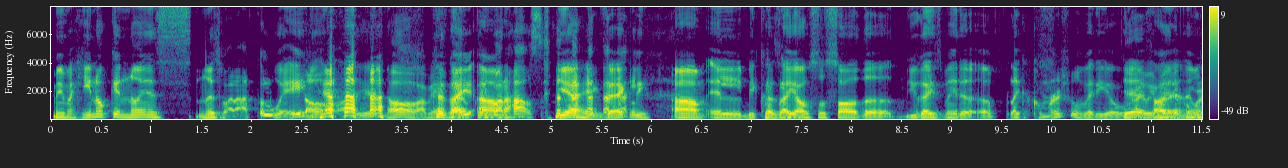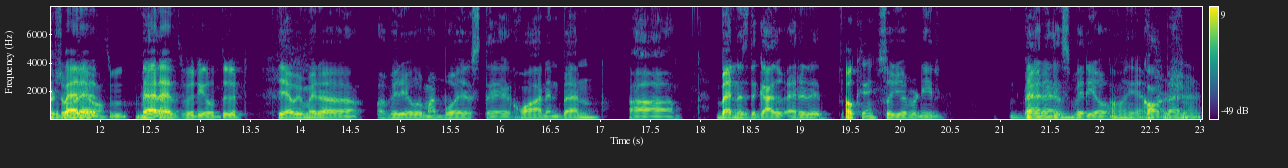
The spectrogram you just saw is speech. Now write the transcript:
me imagino que no es no es barato el güey. no, I, no, I mean, I, I, I bought a um, house. yeah, exactly. Um, el because I also saw the you guys made a, a like a commercial video. Yeah, I we made a and it was commercial badass, video. badass video, dude. Yeah, we made a, a video with my boy este, Juan and Ben. Uh, ben is the guy who edited. Okay. So you ever need badass Editing. video, Oh yeah, call for Ben. sure.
